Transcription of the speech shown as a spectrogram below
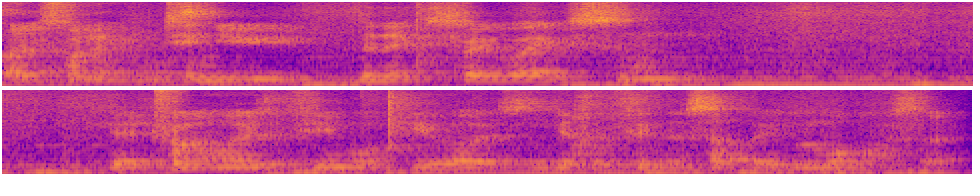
I just want to continue the next three weeks and yeah, try and lose a few more kilos and get the fitness up even more. So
